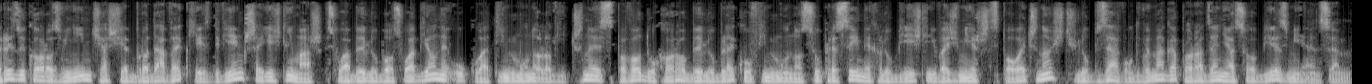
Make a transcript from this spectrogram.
Ryzyko rozwinięcia się brodawek jest większe jeśli masz słaby lub osłabiony układ immunologiczny z powodu choroby lub leków immunosupresyjnych lub jeśli weźmiesz społeczność lub zawód wymaga poradzenia sobie z mięsem.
